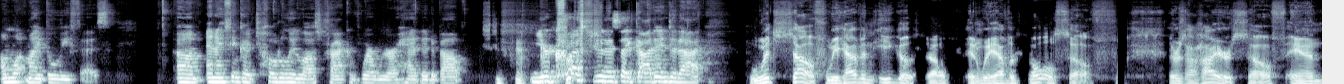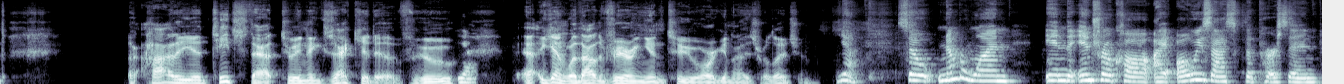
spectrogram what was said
on what my belief is. Um, and I think I totally lost track of where we were headed about your question as I got into that. Which self? We have an ego self and we have a soul self. There's a higher self. And how do you teach that to an executive who, yeah. again, without veering into organized religion? Yeah. So, number one, in the intro call, I always ask the person,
